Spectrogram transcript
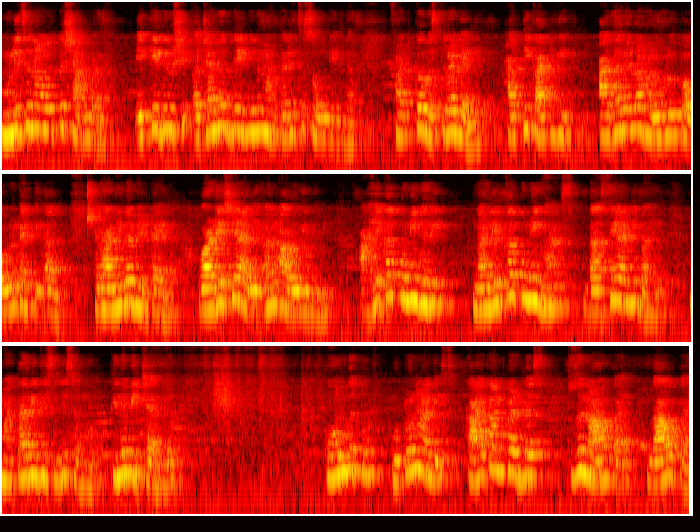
मुलीचं नाव होतं श्यामबाला एके दिवशी अचानक देवीनं म्हातारीचं सोंग घेतलं. फाटकं वस्त्र लायले हाती काठी आधाराला हळूहळू पावलं टाकी आली. राणीला भेटायला. वाडेशी आली अन आरोळी दिली. आहे का कुणी घरी? घालेल का कुणी घास? दासी आली बाहेर. म्हातारी दिसली समोर. तिने विचारलं कोण ग तू? कुठून आलीस? काय काम काढलंस? तुझं नाव काय? गाव काय?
